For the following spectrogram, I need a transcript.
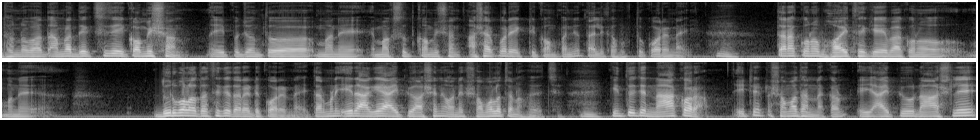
ধন্যবাদ। আমরা দেখছি যে এই কমিশন এই পর্যন্ত মানে মাকসুদ কমিশন আসার পরে একটি কোম্পানিও তালিকাভুক্ত করে নাই। তারা কোনো ভয় থেকে বা কোনো মানে দুর্বলতা থেকে তারা এটা করে নাই। তার মানে এর আগে আইপিও আসেনি অনেক সমালোচনা হয়েছে। কিন্তু এই যে না করা এটা একটা সমাধান না। কারণ এই আইপিও না আসলে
